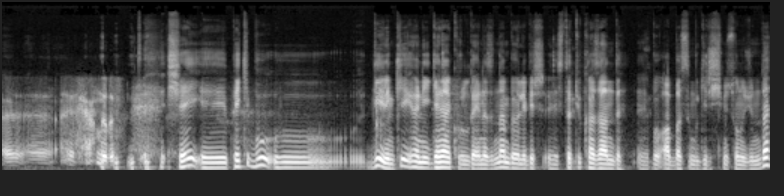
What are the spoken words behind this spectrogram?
e, e, anladım. Şey e, peki bu e, diyelim ki hani genel kurulda en azından böyle bir e, statü kazandı e, bu Abbas'ın bu girişimi sonucunda.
